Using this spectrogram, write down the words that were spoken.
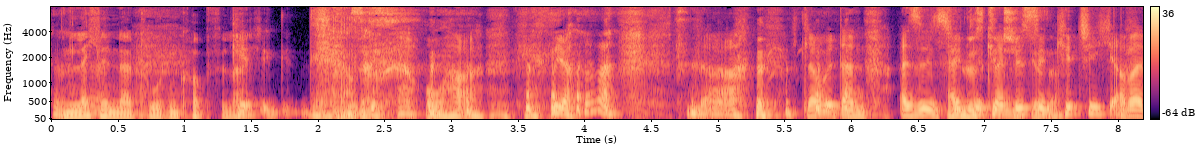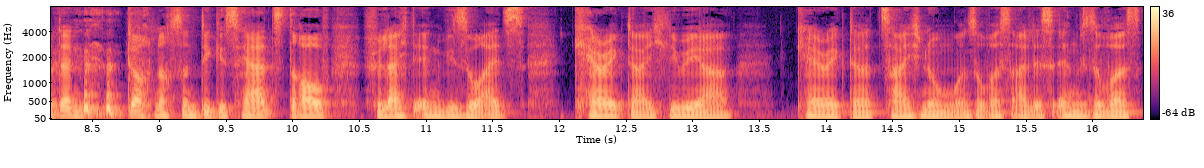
Ein lächelnder Totenkopf vielleicht. Oha. ja. Na, ich glaube dann, also es wird jetzt ein bisschen gesagt. kitschig, aber dann doch noch so ein dickes Herz drauf. Vielleicht irgendwie so als Character. Ich liebe ja Charakterzeichnungen und sowas alles, irgendwie sowas.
